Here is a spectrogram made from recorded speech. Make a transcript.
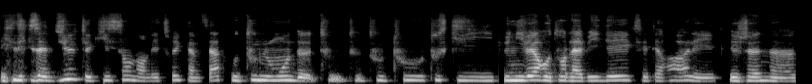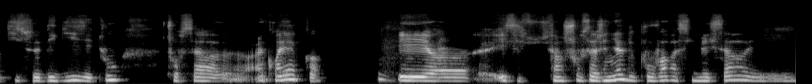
Et des adultes qui sont dans des trucs comme ça, où tout le monde, tout, tout, tout, tout, tout ce qui, l'univers autour de la BD, etc., les, les jeunes euh, qui se déguisent et tout, je trouve ça euh, incroyable, quoi. Et, et enfin, je trouve ça génial de pouvoir assumer ça. Et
